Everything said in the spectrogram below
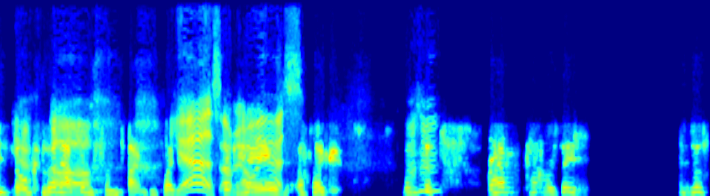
You know because yeah. that uh, happens sometimes. It's like yes like, I mean, oh, hey, oh yes. like mm-hmm. we're having a conversation. And just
